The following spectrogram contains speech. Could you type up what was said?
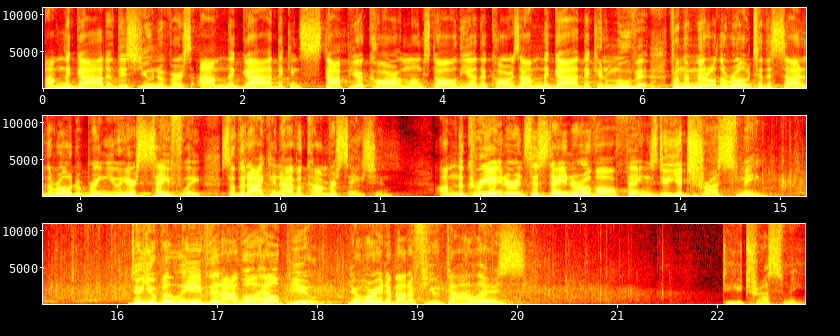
I'm the God of this universe. I'm the God that can stop your car amongst all the other cars. I'm the God that can move it from the middle of the road to the side of the road to bring you here safely so that I can have a conversation. I'm the creator and sustainer of all things. Do you trust me? Do you believe that I will help you? You're worried about a few dollars? Do you trust me?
